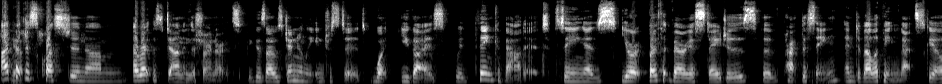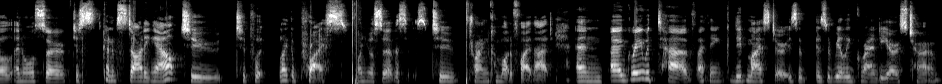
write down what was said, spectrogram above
I put Yeah. this question, um, I wrote this down in the show notes because I was genuinely interested what you guys would think about it, seeing as you're both at various stages of practicing and developing that skill and also just kind of starting out to to put like a price on your services to try and commodify that. And I agree with Tav. I think Nibmeister is a is a really grandiose term.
